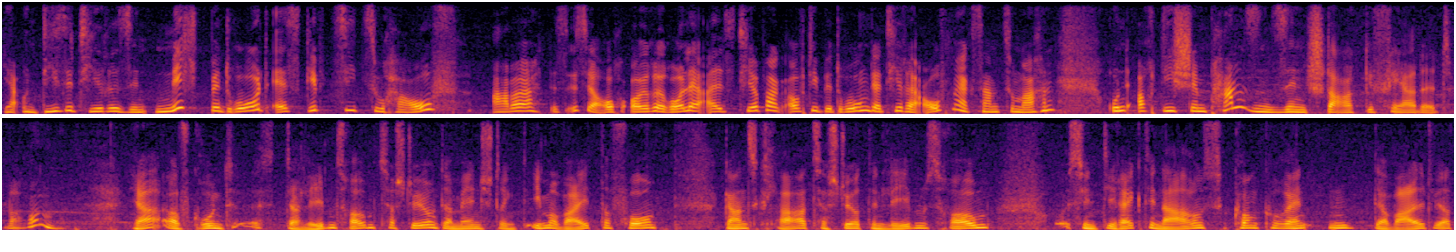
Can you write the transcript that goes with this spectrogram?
Ja, und diese Tiere sind nicht bedroht. Es gibt sie zuhauf. Aber das ist ja auch eure Rolle als Tierpark, auf die Bedrohung der Tiere aufmerksam zu machen. Und auch die Schimpansen sind stark gefährdet. Warum? Ja, aufgrund der Lebensraumzerstörung. Der Mensch dringt immer weiter vor. Ganz klar, zerstört den Lebensraum, sind direkte Nahrungskonkurrenten. Der Wald wird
